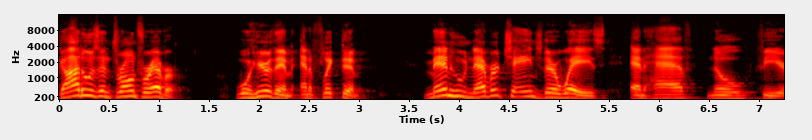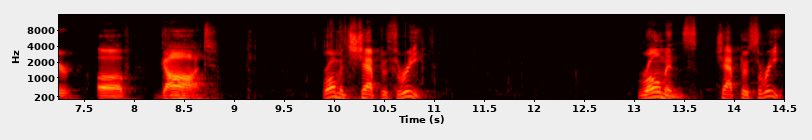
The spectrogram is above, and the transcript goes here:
God, who is enthroned forever, will hear them and afflict them. Men who never change their ways and have no fear of God. Romans chapter 3. Romans chapter 3.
